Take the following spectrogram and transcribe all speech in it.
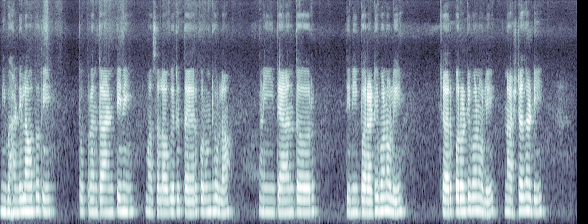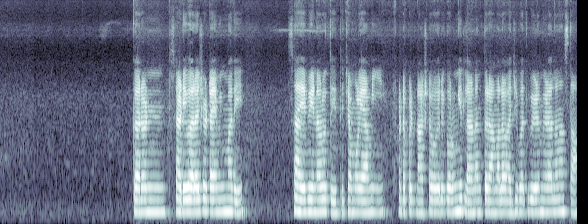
मी भांडी लावत होती. तोपर्यंत आंटीने मसाला वगैरे तयार करून ठेवला. आणि त्यानंतर तिने पराठे बनवले. चार पराठे बनवले. नाश्त्यासाठी कारण साडेबाराच्या टायमिंगमध्ये साहेब येणार होते. त्याच्यामुळे आम्ही फटाफट नाश्ता वगैरे करून घेतला. नंतर आम्हाला अजिबात वेळ मिळाला नसता.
